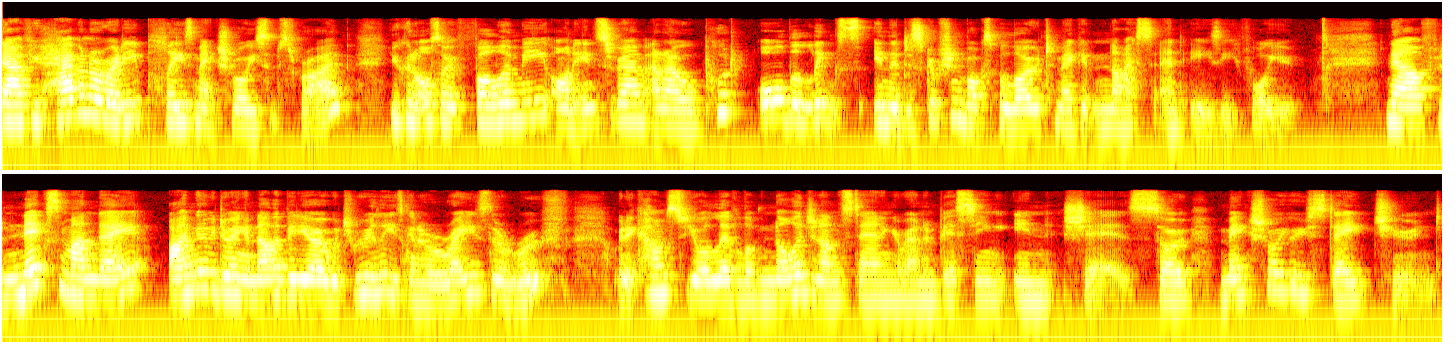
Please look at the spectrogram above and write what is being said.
Now, if you haven't already, please make sure you subscribe. You can also follow me on Instagram and I will put all the links in the description box below to make it nice and easy for you. Now for next Monday, I'm going to be doing another video which really is going to raise the roof when it comes to your level of knowledge and understanding around investing in shares. So make sure you stay tuned.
